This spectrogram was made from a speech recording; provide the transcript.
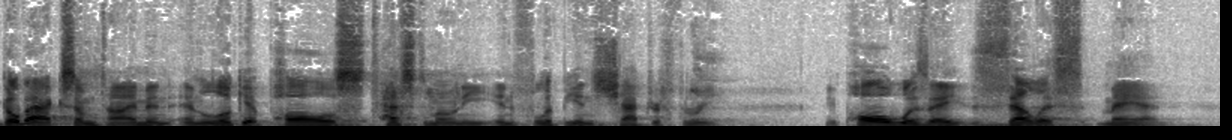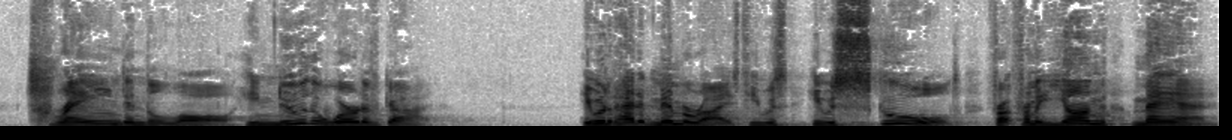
Go back sometime and, and look at Paul's testimony in Philippians chapter 3. Paul was a zealous man, trained in the law. He knew the Word of God. He would have had it memorized. He was, he was schooled from, from a young man.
